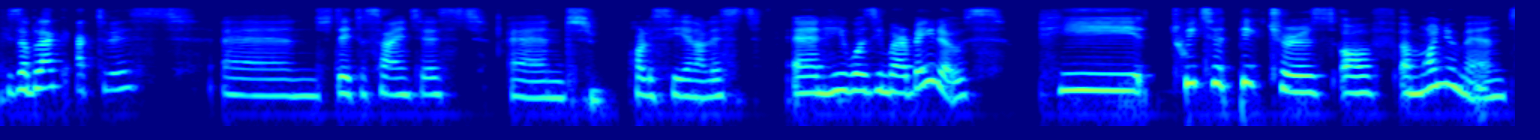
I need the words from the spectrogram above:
He's a black activist and data scientist and policy analyst, and he was in Barbados. He tweeted pictures of a monument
